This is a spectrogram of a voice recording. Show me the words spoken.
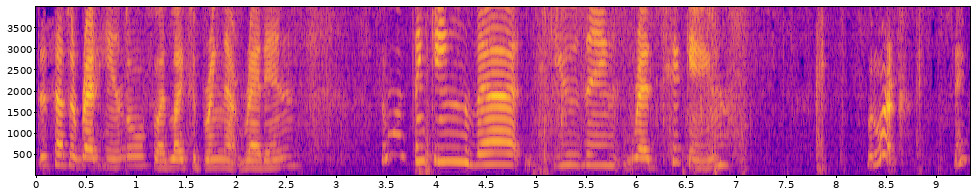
this has a red handle, so I'd like to bring that red in. So I'm thinking that using red ticking would work. See?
